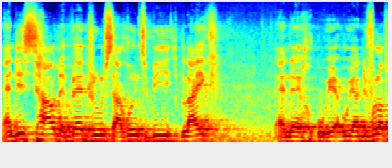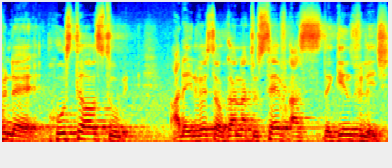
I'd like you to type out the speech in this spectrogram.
and this is how the bedrooms are going to be like. And uh, we, are, we are developing the hostels to, at the University of Ghana to serve as the Games Village.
